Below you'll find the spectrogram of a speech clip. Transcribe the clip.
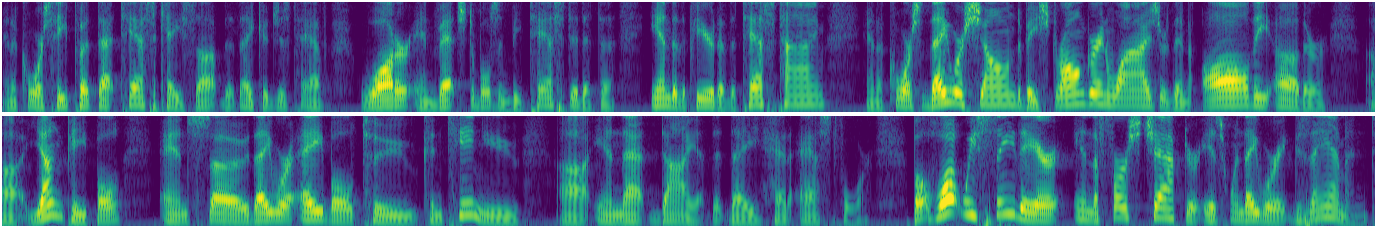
And of course, he put that test case up that they could just have water and vegetables and be tested at the end of the period of the test time. And of course, they were shown to be stronger and wiser than all the other uh, young people. And so they were able to continue uh, in that diet that they had asked for. But what we see there in the first chapter is when they were examined,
